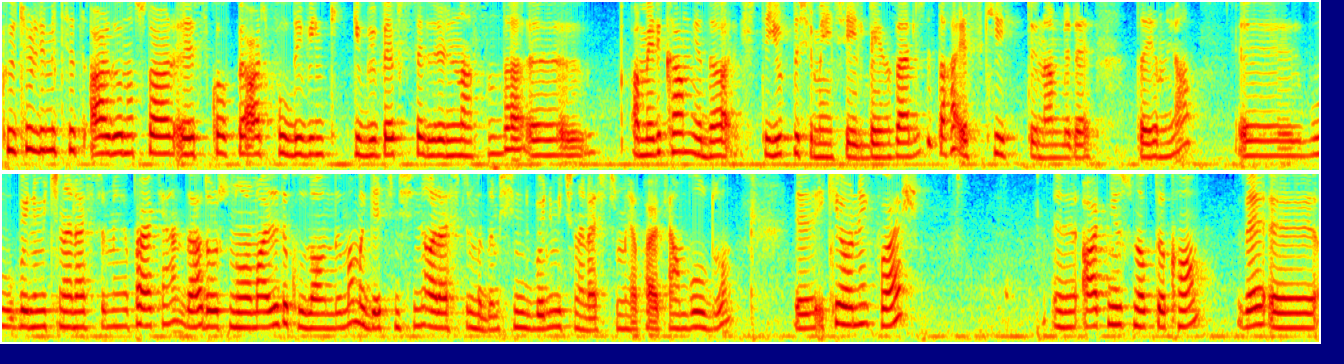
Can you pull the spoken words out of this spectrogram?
Kültür Limited, Argonotlar, Escope ve Artful Living gibi web sitelerinin aslında e, Amerikan ya da işte yurt dışı menşeli benzerleri daha eski dönemlere dayanıyor e, bu bölüm için araştırma yaparken daha doğrusu normalde de kullandığım ama geçmişini araştırmadım. Şimdi bölüm için araştırma yaparken bulduğum e, iki örnek var. E, artnews.com ve e,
